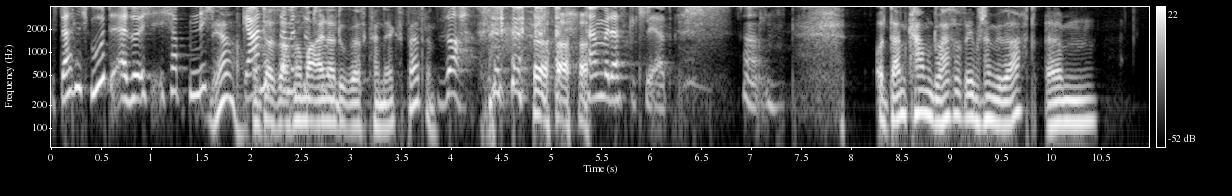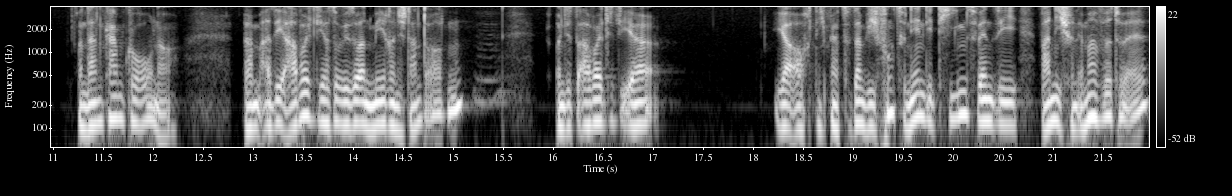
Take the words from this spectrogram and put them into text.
Ist das nicht gut? Also ich, ich habe nichts, ja, gar und da nichts sagt damit zu nochmal einer, du wärst keine Expertin. So, haben wir das geklärt. Ja. Und dann kam, du hast es eben schon gesagt, ähm, und dann kam Corona. Ähm, also ihr arbeitet ja sowieso an mehreren Standorten und jetzt arbeitet ihr ja auch nicht mehr zusammen. Wie funktionieren die Teams, wenn sie, waren die schon immer virtuell?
